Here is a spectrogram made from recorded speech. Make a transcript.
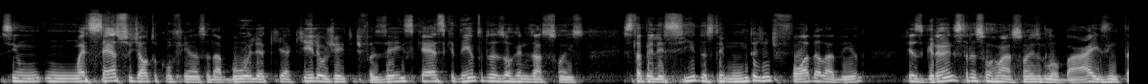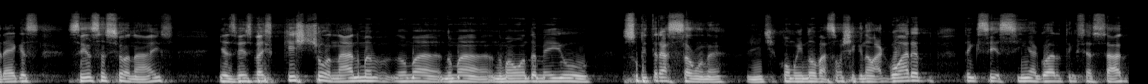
assim, um, um excesso de autoconfiança da bolha, que aquele é o jeito de fazer, e esquece que dentro das organizações estabelecidas tem muita gente foda lá dentro, fez grandes transformações globais, entregas sensacionais, e às vezes vai questionar numa, numa, numa, numa onda meio subtração, né? A gente, como inovação, chega, não, agora tem que ser assim, agora tem que ser assado.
